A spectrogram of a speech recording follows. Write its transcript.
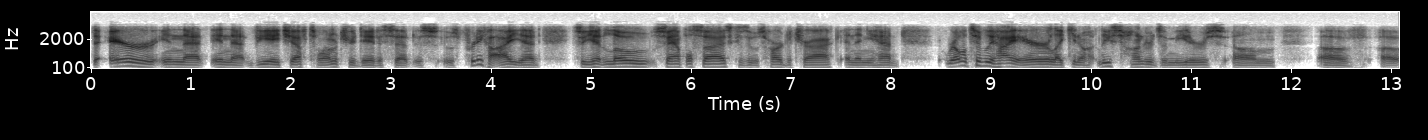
the error in that in that VHF telemetry data set is it was pretty high. You had so you had low sample size because it was hard to track, and then you had relatively high error, like you know at least hundreds of meters um, of, of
